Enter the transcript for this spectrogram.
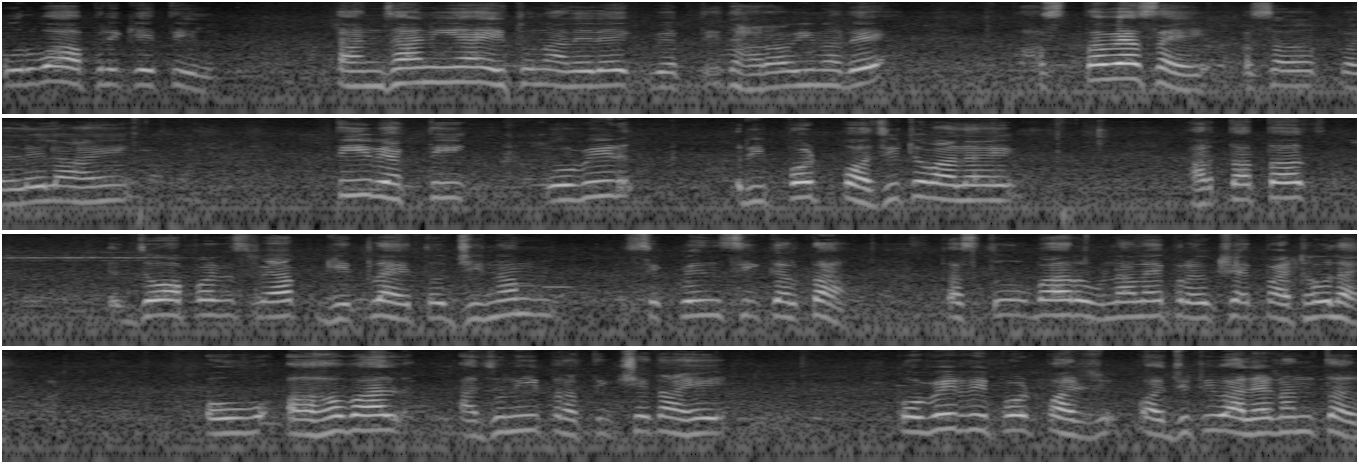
पूर्व आफ्रिकेतील टांझानिया येथून आलेले एक व्यक्ती धारावीमध्ये वास्तव्यास आहे असं कळलेलं आहे. ती व्यक्ती कोविड रिपोर्ट पॉझिटिव्ह आला आहे अर्थातच जो आपण स्वॅप घेतला आहे तो जिनम सिक्वेन्सी करता कस्तुरबा रुग्णालय प्रयोगशाळेत पाठवला आहे ओ अहवाल अजूनही प्रतीक्षेत आहे. कोविड रिपोर्ट पॉझि पॉझिटिव्ह आल्यानंतर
